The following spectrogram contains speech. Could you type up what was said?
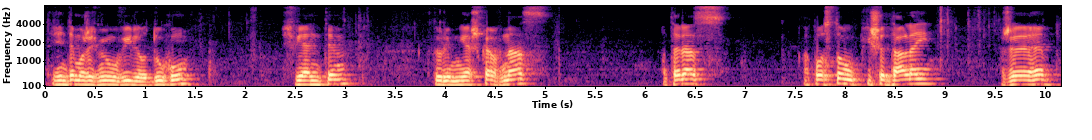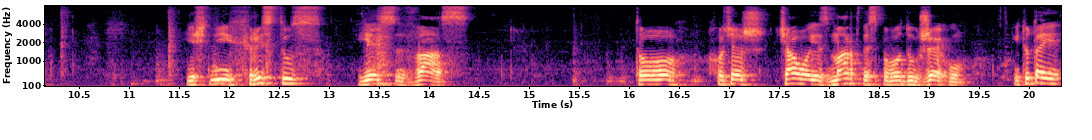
Tydzień temu żeśmy mówili o Duchu Świętym, który mieszka w nas. A teraz apostoł pisze dalej, że jeśli Chrystus jest w was, to chociaż ciało jest martwe z powodu grzechu, i tutaj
